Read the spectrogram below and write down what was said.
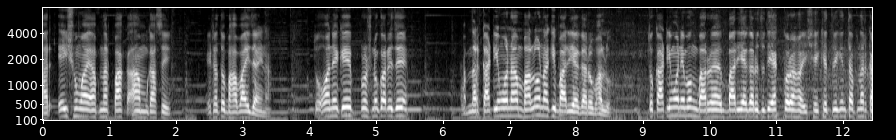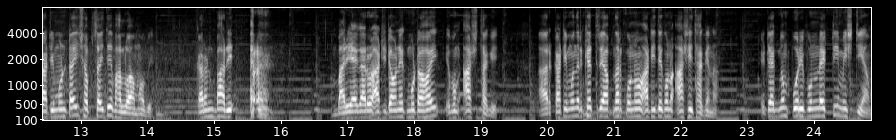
আর এই সময় আপনার পাক আম গাছে, এটা তো ভাবাই যায় না। তো অনেকে প্রশ্ন করে যে, আপনার কাটিমন আম ভালো নাকি বাড়ি এগারো ভালো? তো কাটিমন এবং বাড়ি এগারো যদি এক করা হয়, সেই ক্ষেত্রে কিন্তু আপনার কাটিমনটাই সবচাইতে ভালো আম হবে। কারণ বাড়ি বাড়ি এগারো আটিটা অনেক মোটা হয় এবং আঁশ থাকে। আর কাটিমনের ক্ষেত্রে আপনার কোনো আটিতে কোনো আশি থাকে না। এটা একদম পরিপূর্ণ একটি মিষ্টি আম।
